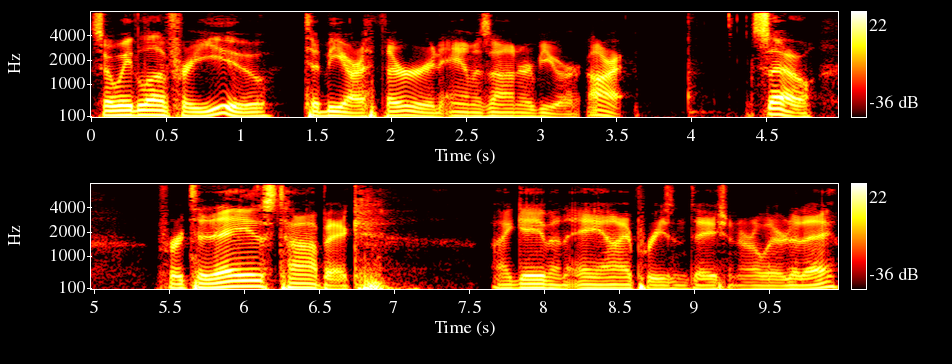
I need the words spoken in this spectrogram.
So we'd love for you to be our third Amazon reviewer. All right. So, for today's topic, I gave an AI presentation earlier today.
